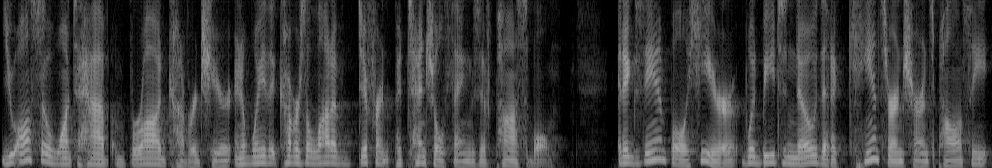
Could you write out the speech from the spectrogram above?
You also want to have broad coverage here in a way that covers a lot of different potential things if possible. An example here would be to know that a cancer insurance policy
